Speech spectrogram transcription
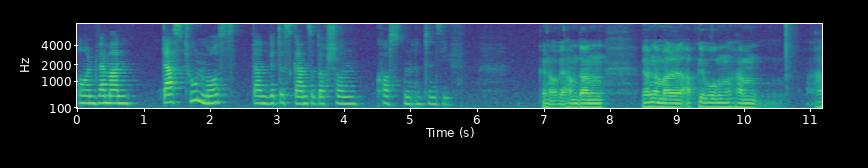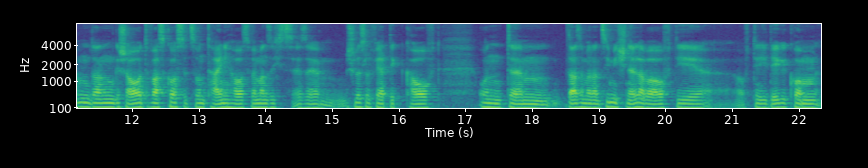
Und wenn man das tun muss, dann wird das Ganze doch schon kostenintensiv. Genau, wir haben dann, wir haben dann mal abgewogen, haben, haben dann geschaut, was kostet so ein Tiny House, wenn man sich also, schlüsselfertig kauft und ähm, da sind wir dann ziemlich schnell aber auf die, auf die Idee gekommen,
